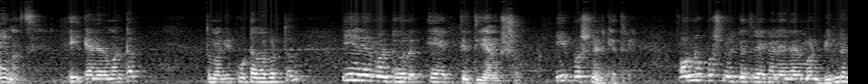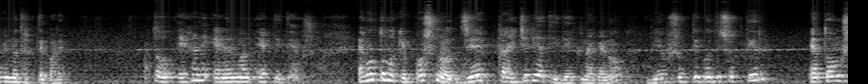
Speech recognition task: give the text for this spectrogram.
এন আছে, এই এন এর মানটা তোমাকে কোনটা ব্যবহার করতে হবে? এন এর মানটা হলো এক তৃতীয়াংশ। এই প্রশ্নের ক্ষেত্রে, অন্য প্রশ্নের ক্ষেত্রে এখানে এন এর মান ভিন্ন ভিন্ন থাকতে পারে। তো এখানে এন এর মান এক তৃতীয়াংশ। এখন তোমাকে প্রশ্ন, যে ক্রাইটেরিয়াতেই দেখ না কেন, বিয়োগ শক্তি, গতিশক্তির এত অংশ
